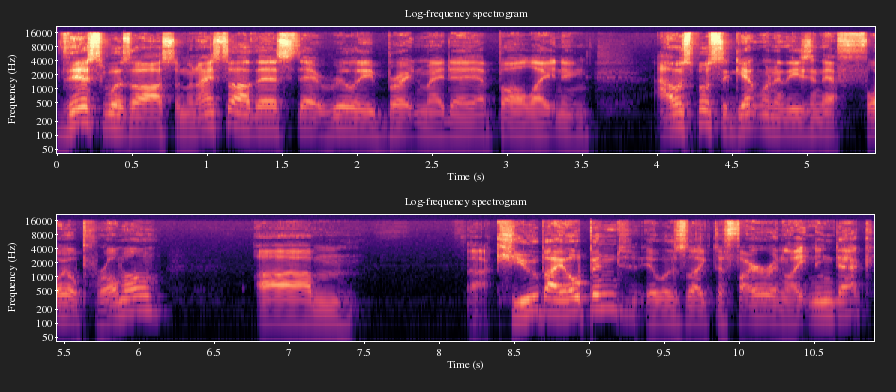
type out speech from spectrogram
This was awesome. and I saw this, that really brightened my day. That ball lightning. I was supposed to get one of these in that foil promo. Um, uh, cube I opened. It was like the fire and lightning deck.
